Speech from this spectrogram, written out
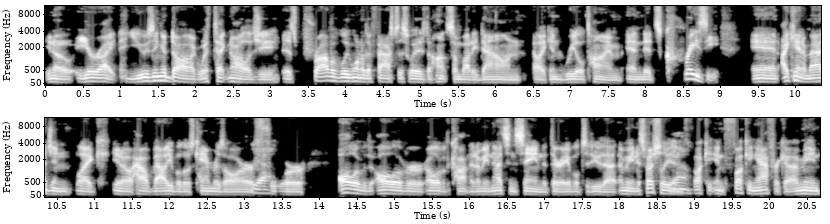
you know, you're right. Using a dog with technology is probably one of the fastest ways to hunt somebody down, like in real time, and it's crazy. And I can't imagine, like, you know, how valuable those cameras are yeah. for all over the all over all over the continent. I mean, that's insane that they're able to do that. I mean, especially yeah. in fucking in fucking Africa. I mean,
